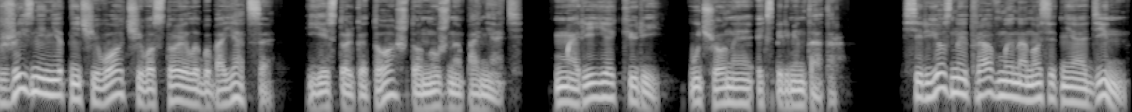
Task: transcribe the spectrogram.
В жизни нет ничего, чего стоило бы бояться, есть только то, что нужно понять. Мария Кюри ученый-экспериментатор. Серьезные травмы наносят не один,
